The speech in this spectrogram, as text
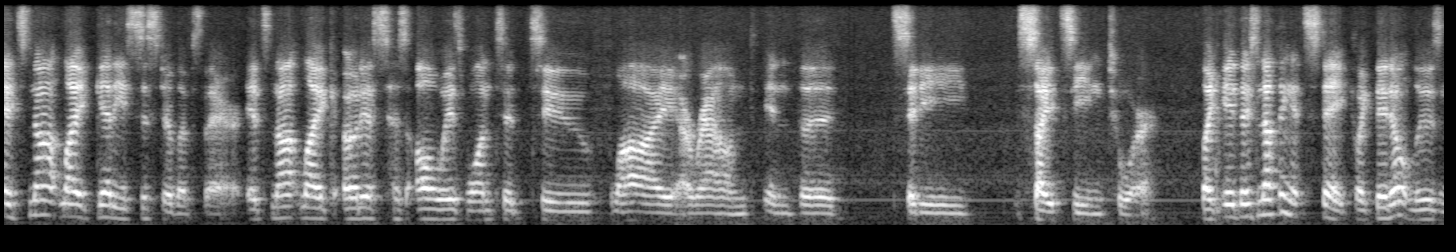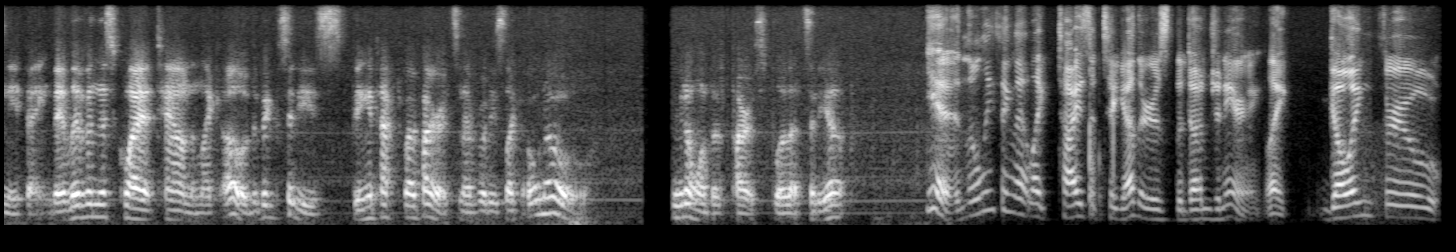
it's not like Geddy's sister lives there. It's not like Otis has always wanted to fly around in the city sightseeing tour. Like, it, there's nothing at stake. Like, they don't lose anything. They live in this quiet town, and, like, oh, the big city's being attacked by pirates, and everybody's like, oh no, we don't want those pirates to blow that city up. Yeah, and the only thing that, like, ties it together is the dungeoneering. Like, going through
